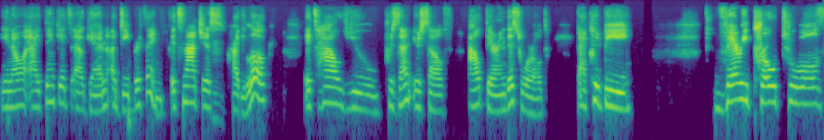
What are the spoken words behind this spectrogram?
You know, I think it's again a deeper thing. It's not just mm. how you look, it's how you present yourself out there in this world that could be very pro tools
